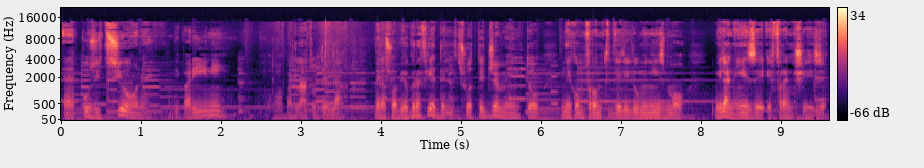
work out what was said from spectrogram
eh, posizione di Parini, abbiamo parlato della, della sua biografia e del suo atteggiamento nei confronti dell'illuminismo milanese e francese.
